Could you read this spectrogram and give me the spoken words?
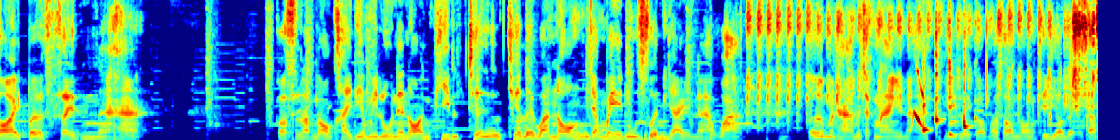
ร้อยเปอร์เซ็นต์นะฮะ ก็สำหรับน้องใครที่ยังไม่รู้แน่นอนพี่เชื่อเชื่อเลยว่าน้องยังไม่รู้ส่วนใหญ่นะฮะว่า เออมันหามาจากไหนนะฮะพี่เลยก็มาสอนน้องทีเดียวเลยแล้วกัน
